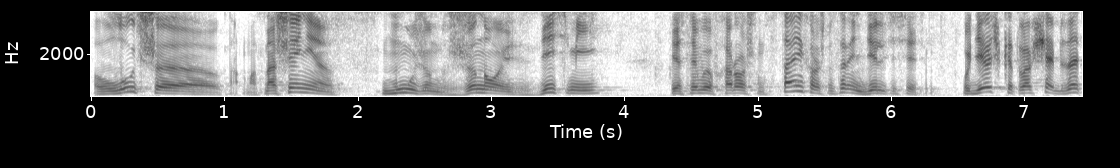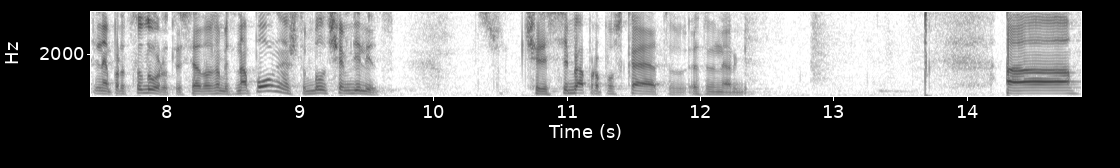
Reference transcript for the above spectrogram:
лучше там, отношения с мужем, с женой, с детьми. Если вы в хорошем состоянии, в хорошем настроении, делитесь этим. У девочек это вообще обязательная процедура, то есть она должна быть наполнена, чтобы было чем делиться. Через себя пропуская эту, эту энергию. А,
